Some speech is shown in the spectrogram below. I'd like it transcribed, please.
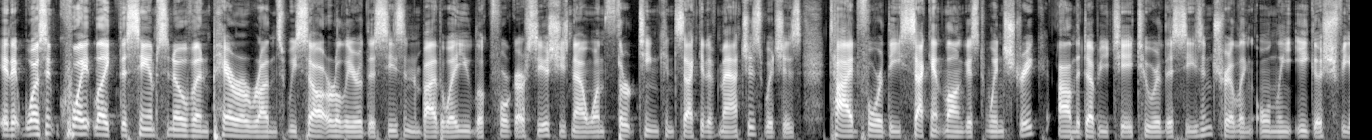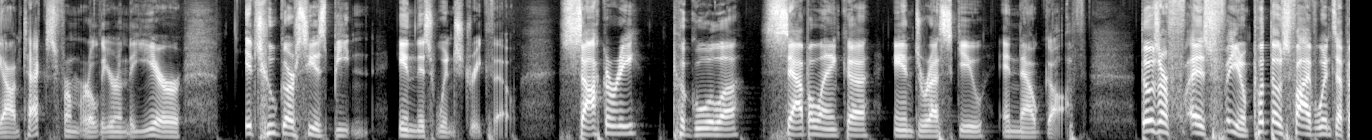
and it wasn't quite like the Samsonova and Pera runs we saw earlier this season. And by the way, you look for Garcia. She's now won 13 consecutive matches, which is tied for the second longest win streak on the WTA Tour this season, trailing only Iga Swiatek's from earlier in the year. It's who Garcia's beaten in this win streak, though. Sakkari, Pegula, Sabalenka, Andreescu, and now Gauff. Those are as you know, put those five wins up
